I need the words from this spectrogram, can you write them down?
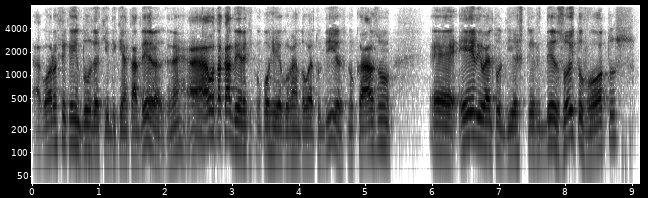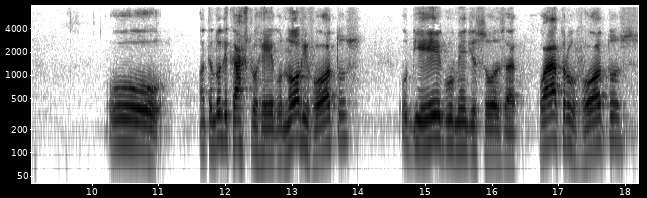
Agora eu fiquei em dúvida aqui de quem é a cadeira, né? A outra cadeira que concorria ao governador Eto Dias, no caso, é, ele, o Elton Dias, teve 18 votos. O Antenor de Castro Rego, 9 votos. O Diego Mendes Souza, 4 votos.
